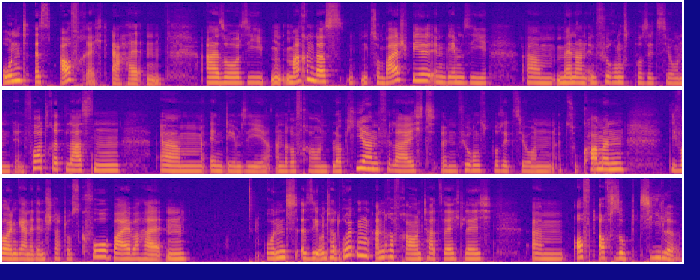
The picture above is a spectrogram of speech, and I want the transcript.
und es aufrechterhalten. Also sie machen das zum Beispiel, indem sie ähm, Männern in Führungspositionen den Vortritt lassen, ähm, indem sie andere Frauen blockieren, vielleicht in Führungspositionen zu kommen, Sie wollen gerne den Status quo beibehalten. Und sie unterdrücken andere Frauen tatsächlich ähm, oft auf subtile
